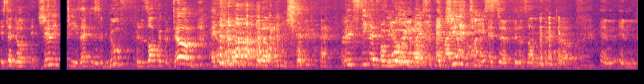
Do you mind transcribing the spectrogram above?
Is that not agility? That is a new philosophical term. And, you know, I will steal it from you, you know. place in my life I'm Agility as a philosophical term in, in,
